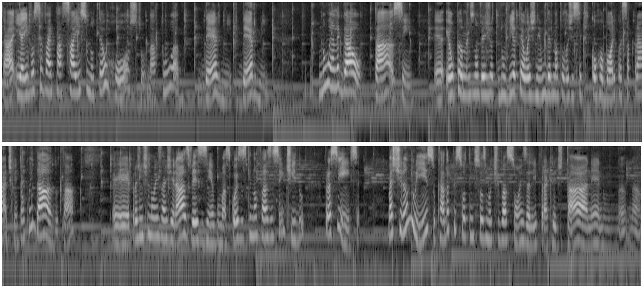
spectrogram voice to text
tá? E aí você vai passar isso no teu rosto, na tua derme, epiderme. Não é legal, tá? Assim, é, eu pelo menos não vejo, não vi até hoje nenhum dermatologista que corrobore com essa prática, então cuidado, tá? É, pra gente não exagerar, às vezes, em algumas coisas que não fazem sentido para a ciência. Mas tirando isso, cada pessoa tem suas motivações ali para acreditar, né, no, na,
